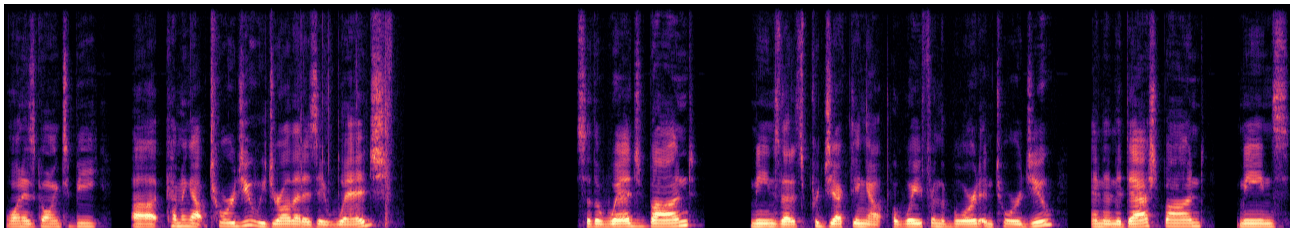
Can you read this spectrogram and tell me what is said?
One is going to be uh, coming out towards you. We draw that as a wedge. So the wedged bond means that it's projecting out away from the board and towards you. And then the dashed bond means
